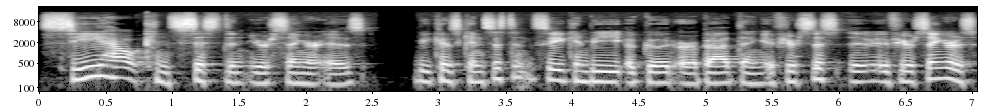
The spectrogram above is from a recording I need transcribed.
see how consistent your singer is because consistency can be a good or a bad thing. If your if your singer's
